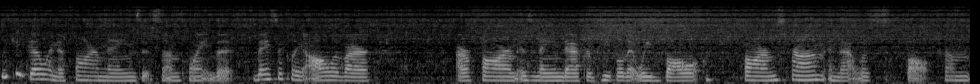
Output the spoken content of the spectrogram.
We could go into farm names at some point, but basically all of our our farm is named after people that we bought farms from, and that was bought from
